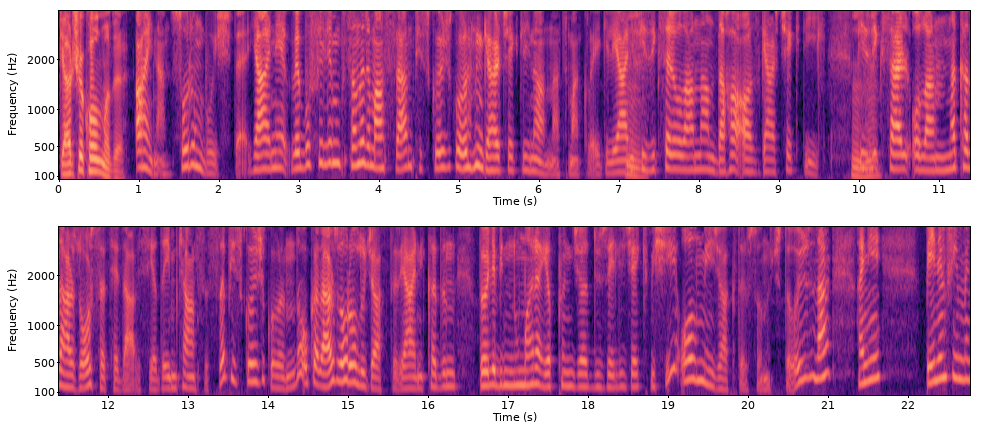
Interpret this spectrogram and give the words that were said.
gerçek olmadı. Aynen sorun bu işte. Yani ve bu film sanırım aslen psikolojik olanın gerçekliğini anlatmakla ilgili. Yani hmm. fiziksel olandan daha az gerçek değil. Hmm. Fiziksel olan ne kadar zorsa tedavisi ya da imkansızsa psikolojik olanın da o kadar zor olacaktır. Yani kadın böyle bir numara yapınca düzelecek bir şey olmayacaktır sonuçta. O yüzden hani benim filmi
